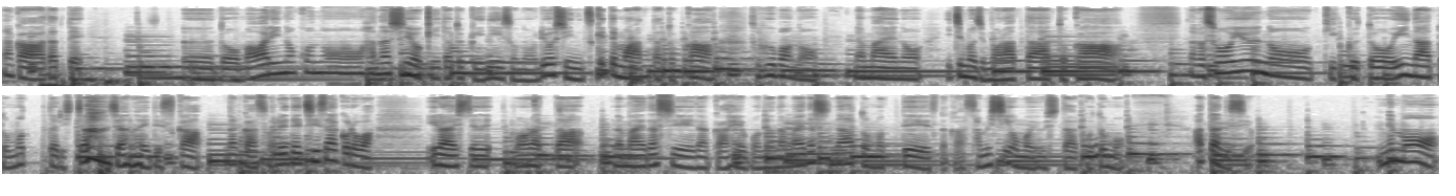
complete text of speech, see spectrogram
なんかだってうんと周りの子の話を聞いた時にその両親につけてもらったとか祖父母の名前の1文字もらったとかなんかそういうのを聞くといいなと思ったりしちゃうじゃないですか。なんかそれで小さい頃は依頼してもらった名前だしなんか平凡な名前だしなと思ってなんか寂しい思いをしたこともあったんですよ。でも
